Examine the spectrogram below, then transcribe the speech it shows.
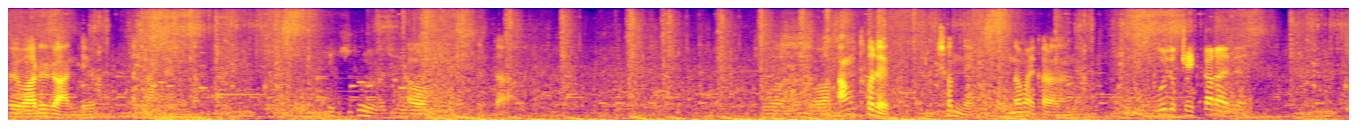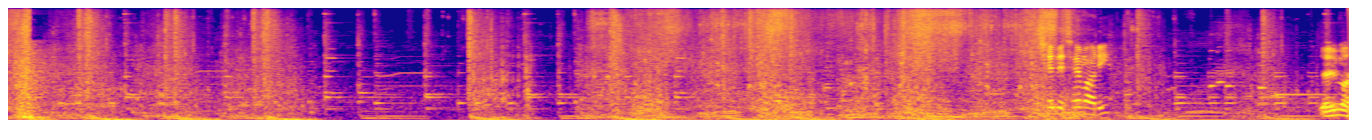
왜 와르르 안 돼요? 아직 안 되구나. 이게 기동을 가지고. 어, 됐다. 좋아. 와, 땅털에 미쳤네. 겁나 많이 깔아놨네. 우리도 개 깔아야 돼 최대 3마리? 열마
